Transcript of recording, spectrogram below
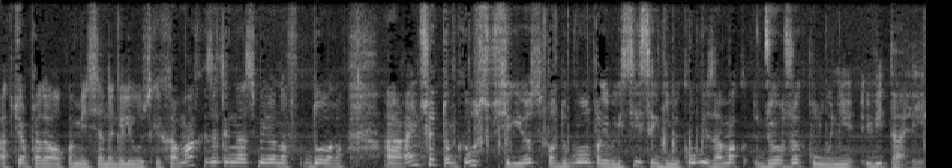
актер продавал поместье на голливудских холмах за 13 миллионов долларов, а раньше Том Круз всерьез подумывал приобрести средневековый замок Джорджа Клуни в Италии.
